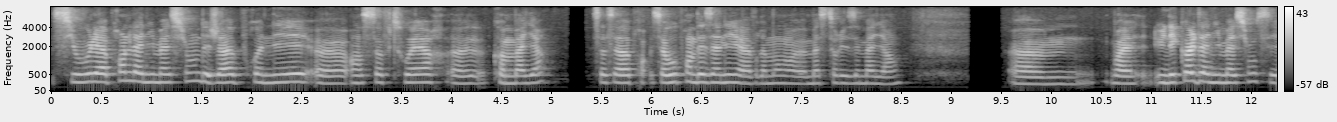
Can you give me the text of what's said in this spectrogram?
si vous voulez apprendre l'animation, déjà prenez euh, un software euh, comme Maya. Ça, ça, vous prendre des années à vraiment masteriser Maya. une école d'animation, si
